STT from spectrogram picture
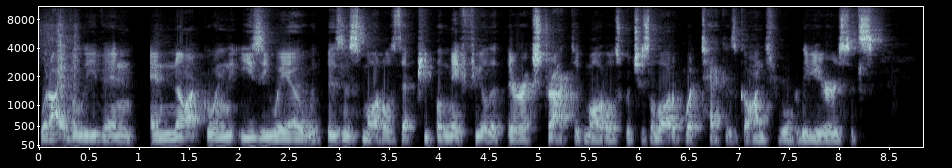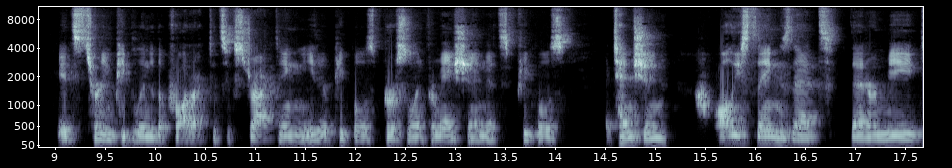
what I believe in and not going the easy way out with business models that people may feel that they're extractive models, which is a lot of what tech has gone through over the years. It's it's turning people into the product. It's extracting either people's personal information, it's people's attention, all these things that that are made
